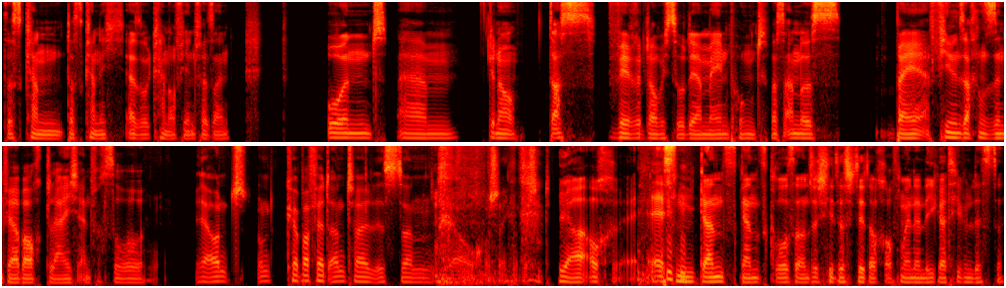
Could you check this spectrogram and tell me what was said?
das kann, das kann ich, also kann auf jeden Fall sein. Und ähm, genau, das wäre, glaube ich, so der Main-Punkt. Was anderes, bei vielen Sachen sind wir aber auch gleich, einfach so Ja, und, und Körperfettanteil ist dann ja auch wahrscheinlich ein Unterschied. Ja, auch Essen ganz, ganz großer Unterschied. Das steht auch auf meiner negativen Liste.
